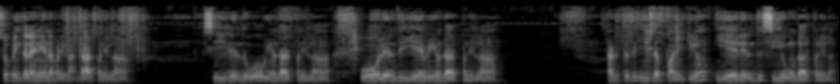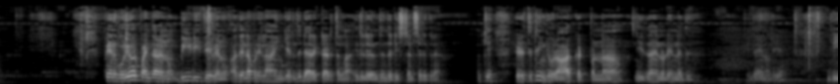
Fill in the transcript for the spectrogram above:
so இப்போ இந்த லைனையும் என்ன பண்ணிடலாம்? டார்க் பண்ணிடலாம். சியிலேருந்து ஓவையும் டார்க் பண்ணிடலாம். ஓலேருந்து ஏவையும் டார்க் பண்ணிடலாம். அடுத்தது இந்த பாயிண்ட்டையும் ஏலேருந்து சிஏவும் டார்க் பண்ணிடலாம். இப்போ எனக்கு ஒரே ஒரு பாயிண்ட் தான் வேணும். பிடி தேவை வேணும் அது என்ன பண்ணிடலாம்? இங்கேருந்து டைரெக்டாக எடுத்துடலாம். இதுலேருந்து இந்த டிஸ்டன்ஸ் எடுக்கிறேன். ஓகே எடுத்துகிட்டு இங்கே ஒரு ஆர் கட் பண்ணால் இதுதான் என்னுடைய என்னது? இதுதான் என்னுடைய பி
